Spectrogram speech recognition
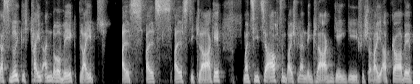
dass wirklich kein anderer Weg bleibt als, als, als die Klage. Man sieht es ja auch zum Beispiel an den Klagen gegen die Fischereiabgabe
